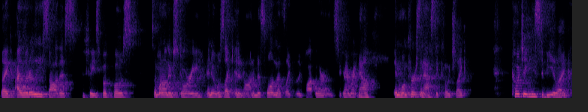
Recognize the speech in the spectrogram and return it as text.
Like I literally saw this Facebook post, someone on their story, and it was like an anonymous one that's like really popular on Instagram right now. And one person asked a coach, like, coaching used to be like,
